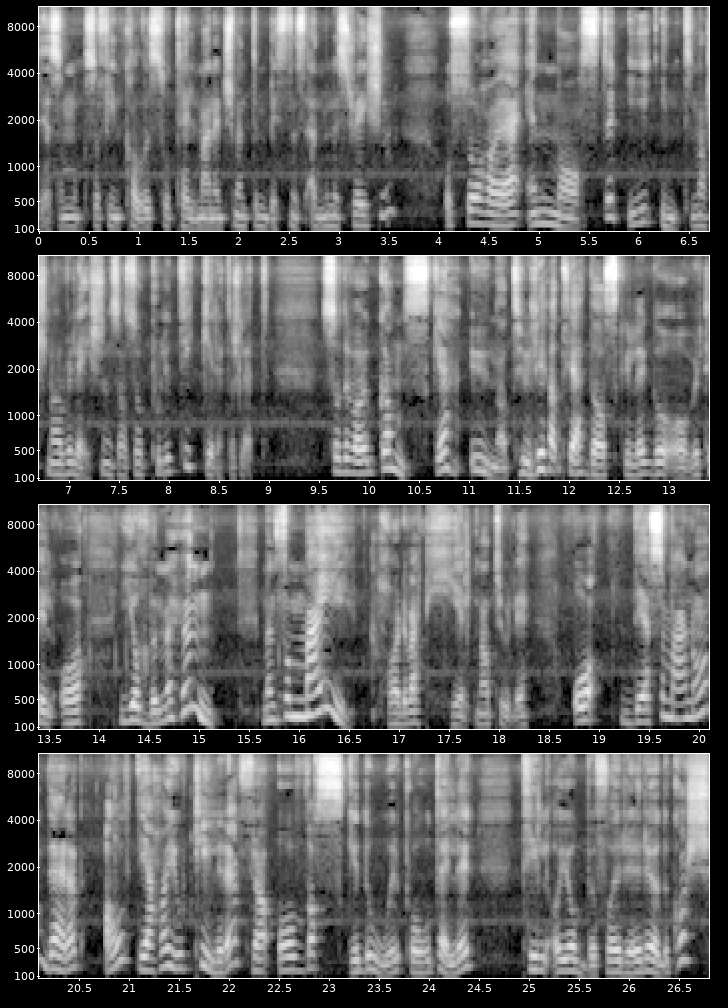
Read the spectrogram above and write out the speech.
det som så fint kalles Hotel Management and Business Administration. Og så har jeg en master i International Relations, altså politikk, rett og slett. Så det var jo ganske unaturlig at jeg da skulle gå over til å jobbe med hund. Men for meg har det vært helt naturlig. Og det som er nå, det er at alt jeg har gjort tidligere, fra å vaske doer på hoteller til å jobbe for Røde Kors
